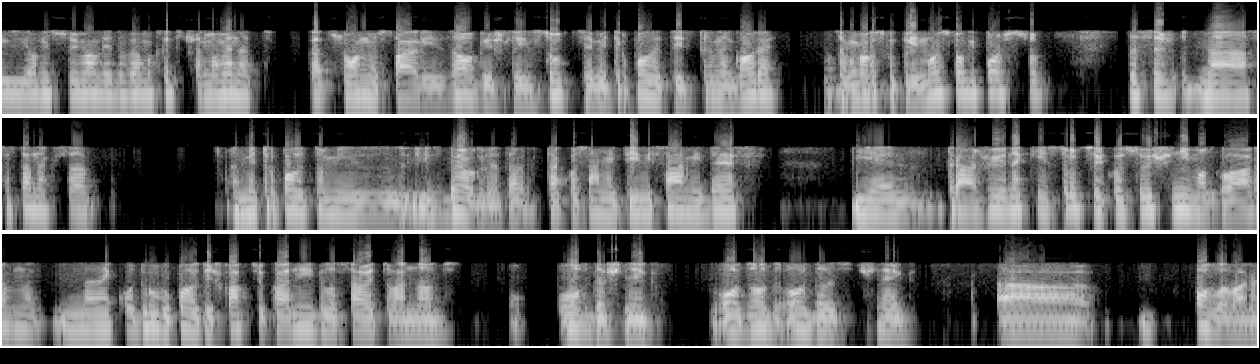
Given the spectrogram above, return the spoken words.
i oni su imali jedan veoma kritičan moment kad su oni u stvari zaobišli instrukcije mitropolita iz Crne Gore, Crnogorsko-primorskog i pošli su da se na sastanak sa mitropolitom iz, iz Beograda, tako sami tim i sami DF je tražio neke instrukcije koje su više njima odgovarale na, na neku drugu političku akciju koja nije bila savjetovana od ovdašnjeg od, od, ovdašnjeg a, poglavara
